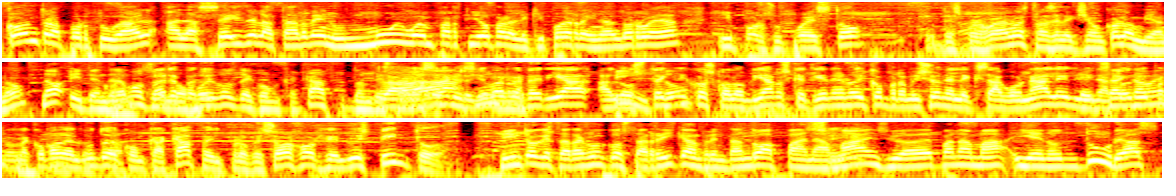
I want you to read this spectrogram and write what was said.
contra Portugal a las 6 de la tarde en un muy buen partido para el equipo de Reinaldo Rueda y por supuesto después juega nuestra selección Colombia, ¿no? No, y tendremos Bueno, los pero- juegos de CONCACAF, donde Claro, estará yo me refería a los Pinto. técnicos colombianos que tienen hoy compromiso en el hexagonal eliminatorio para la Copa del Mundo de CONCACAF, el profesor Jorge Luis Pinto. Pinto que estará con Costa Rica enfrentando a Panamá Sí. en Ciudad de Panamá y en Honduras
